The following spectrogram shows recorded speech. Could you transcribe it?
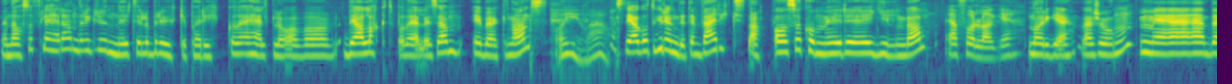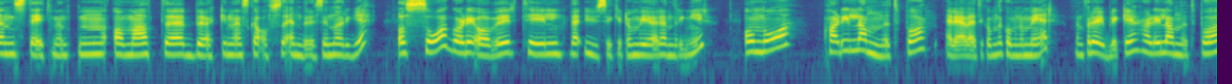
Men det er også flere andre grunner til å bruke parykk, og det er helt lov. Og de har lagt på det, liksom, i bøkene hans. Oi, wow. Så de har gått grundig til verks, da. Og så kommer eh, Gyllendal, Ja, forlaget. Norge-versjonen, med den statementen om at eh, bøkene skal også endres i Norge. Og så går de over til det er usikkert om vi gjør endringer. Og nå har de landet på, eller jeg vet ikke om det kommer noe mer, men for øyeblikket har de landet på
